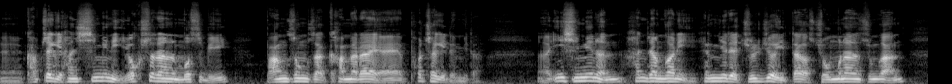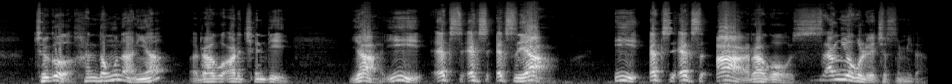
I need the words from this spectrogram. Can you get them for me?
에, 갑자기 한 시민이 욕설하는 모습이 방송사 카메라에 포착이 됩니다. 아, 이 시민은 한 장관이 행렬에 줄지어 있다가 조문하는 순간 저거 한동훈 아니야? 라고 알아챈 뒤, 야, 이 XXX야! 이 XXR라고 쌍욕을 외쳤습니다.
